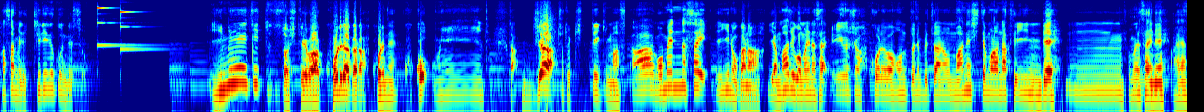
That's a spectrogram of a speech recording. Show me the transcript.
ハサミで切り抜くんですよ。イメージ図としてはこれだから。これねここウィーンって。じゃあちょっと切っていきます。あーごめんなさい。いいのかな？いやマジごめんなさい。よいしょ。これは本当に別にあの真似してもらわなくていいんで。うーん。ごめんなさいね。謝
